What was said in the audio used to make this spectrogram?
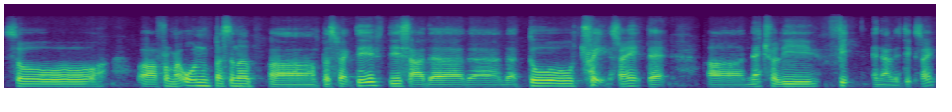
So uh, from my own personal uh, perspective, these are the, the, the two traits, right, that uh, naturally fit analytics, right?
